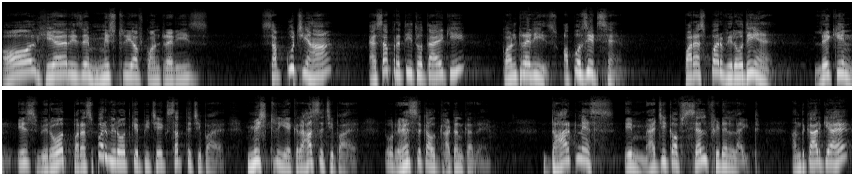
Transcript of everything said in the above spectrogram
All here is a mystery of contraries सब कुछ यहाँ ऐसा प्रतीत होता है कि कॉन्ट्रेरीज ऑपोजिट्स हैं। परस्पर विरोधी हैं। लेकिन इस विरोध, परस्पर विरोध के पीछे एक सत्य छिपा है। मिस्ट्री एक रहस्य छिपा है। तो रहस्य का उद्घाटन कर रहे हैं। Darkness a magic of self hidden light अंधकार क्या है?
